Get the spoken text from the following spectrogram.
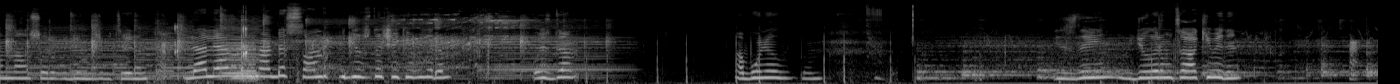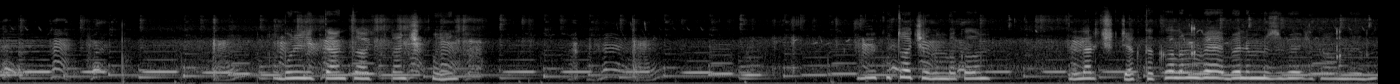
Ondan sonra videomuzu bitirelim. İlerleyen bölümlerde sandık videosu da çekebilirim. O yüzden Abone olun. İzleyin. Videolarımı takip edin. Abonelikten, takipten çıkmayın. Bir kutu açalım bakalım. Neler çıkacak takalım ve bölümümüzü böylece tamamlayalım.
